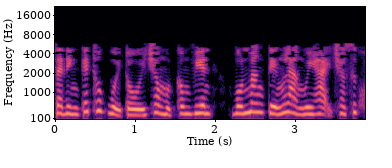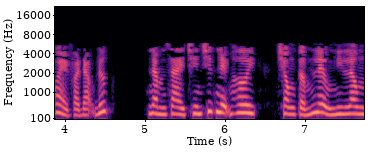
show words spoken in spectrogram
Gia đình kết thúc buổi tối trong một công viên, vốn mang tiếng là nguy hại cho sức khỏe và đạo đức. Nằm dài trên chiếc nệm hơi, trong tấm lều ni lông,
